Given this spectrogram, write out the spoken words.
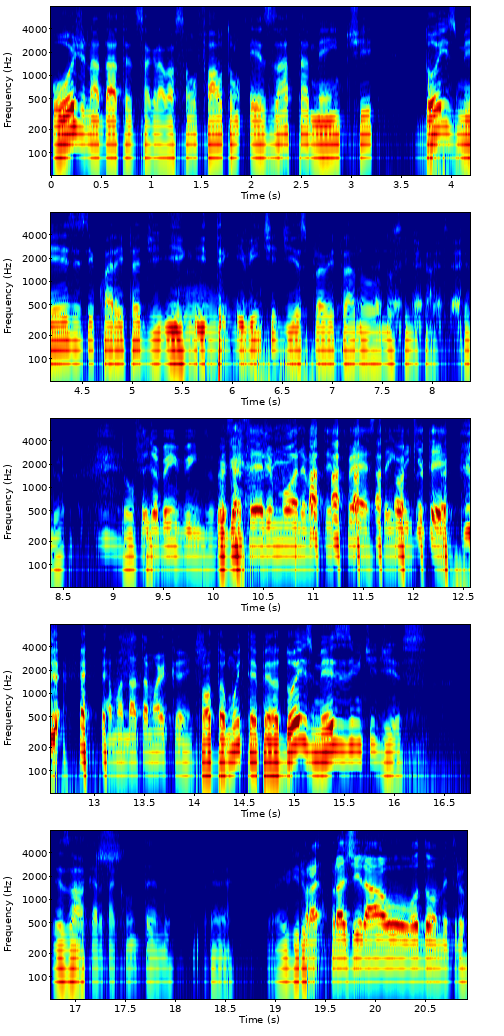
Hoje, na data dessa gravação, faltam exatamente dois meses e 40 dias e, uh. e, e 20 dias para eu entrar no, no sindicato, entendeu? Então, Seja fica... bem-vindo. Vai ter cerimônia, vai ter festa, tem, tem que ter. É uma data marcante. Falta muito tempo, era dois meses e 20 dias. Exato. O cara tá contando. É. Aí vira pra, pra, girar o odômetro.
